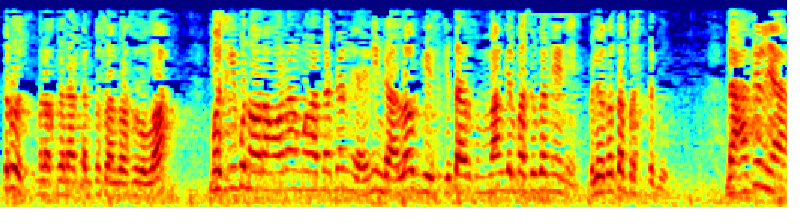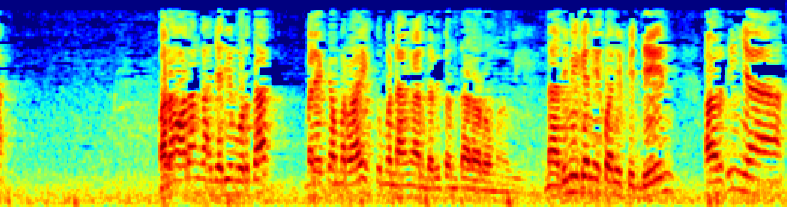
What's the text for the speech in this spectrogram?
terus melaksanakan pesan Rasulullah Meskipun orang-orang mengatakan ya ini nggak logis, kita harus memanggil pasukan ini. Beliau tetap berseteguh. Nah hasilnya orang-orang nggak jadi murtad, mereka meraih kemenangan dari tentara Romawi. Nah demikian Ikhwan Fiddin, artinya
